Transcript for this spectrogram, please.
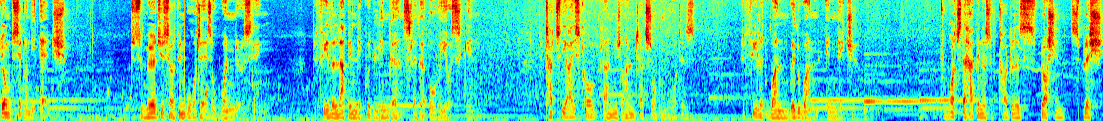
Don't sit on the edge. To submerge yourself in water is a wondrous thing. To feel the lapping liquid linger and slither over your skin. To touch the ice cold plunge of untouched open waters. To feel at one with one in nature. To watch the happiness of toddlers sploshing, splish,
